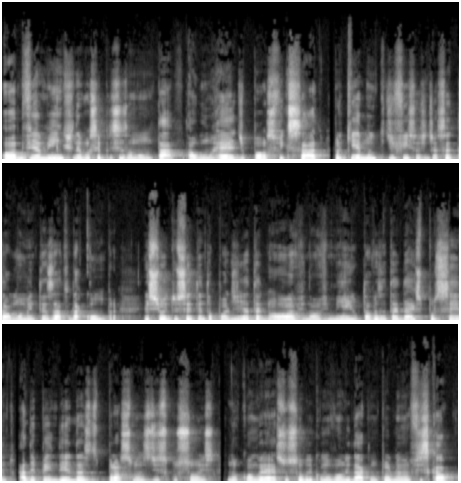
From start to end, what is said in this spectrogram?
obviamente, né, você precisa montar algum hedge pós-fixado, porque é muito difícil a gente acertar o momento exato da compra. Esse 8,70 pode ir até 9, 9,5, talvez até 10%, a depender das próximas discussões no Congresso sobre como vão lidar com o problema fiscal.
